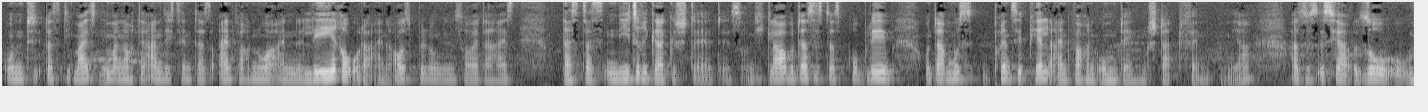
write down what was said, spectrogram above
Und dass die meisten immer noch der Ansicht sind, dass einfach nur eine Lehre oder eine Ausbildung, wie es heute heißt, dass das niedriger gestellt ist. Und ich glaube, das ist das Problem. Und da muss prinzipiell einfach ein Umdenken stattfinden. Ja? Also es ist ja so,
